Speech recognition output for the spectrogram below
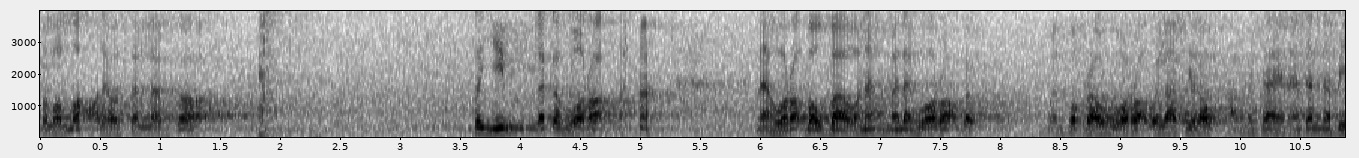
สุลต่านละฮ์อะลัยฮิวะสัลลัมก็ ก็ยิ้มแล้วก็หัวเราะนะหัวเราะเบาๆนะไม่ได้หัวเราะแบบเหมือนพวกเราหัวเราะเวลาที่เราขำไม่ใช่นะท่านนบี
